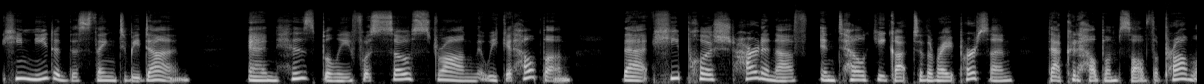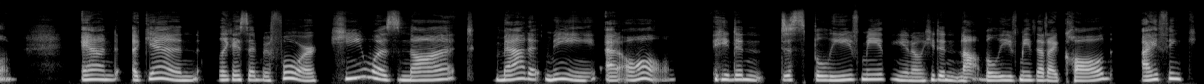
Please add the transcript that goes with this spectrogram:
he needed this thing to be done. And his belief was so strong that we could help him that he pushed hard enough until he got to the right person that could help him solve the problem. And again, like I said before, he was not mad at me at all. He didn't disbelieve me. You know, he didn't not believe me that I called. I think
